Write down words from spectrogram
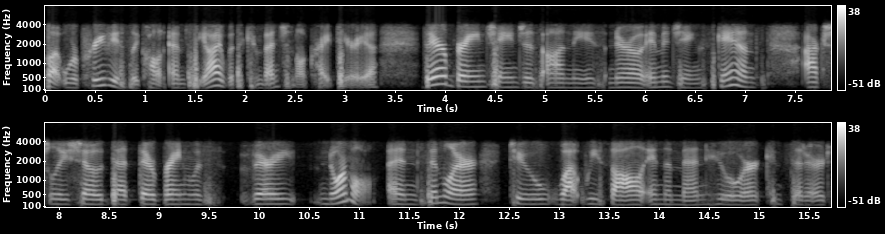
but were previously called MCI with the conventional criteria, their brain changes on these neuroimaging scans actually showed that their brain was very normal and similar to what we saw in the men who were considered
